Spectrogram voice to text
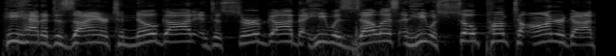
He had a desire to know God and to serve God, that he was zealous and he was so pumped to honor God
